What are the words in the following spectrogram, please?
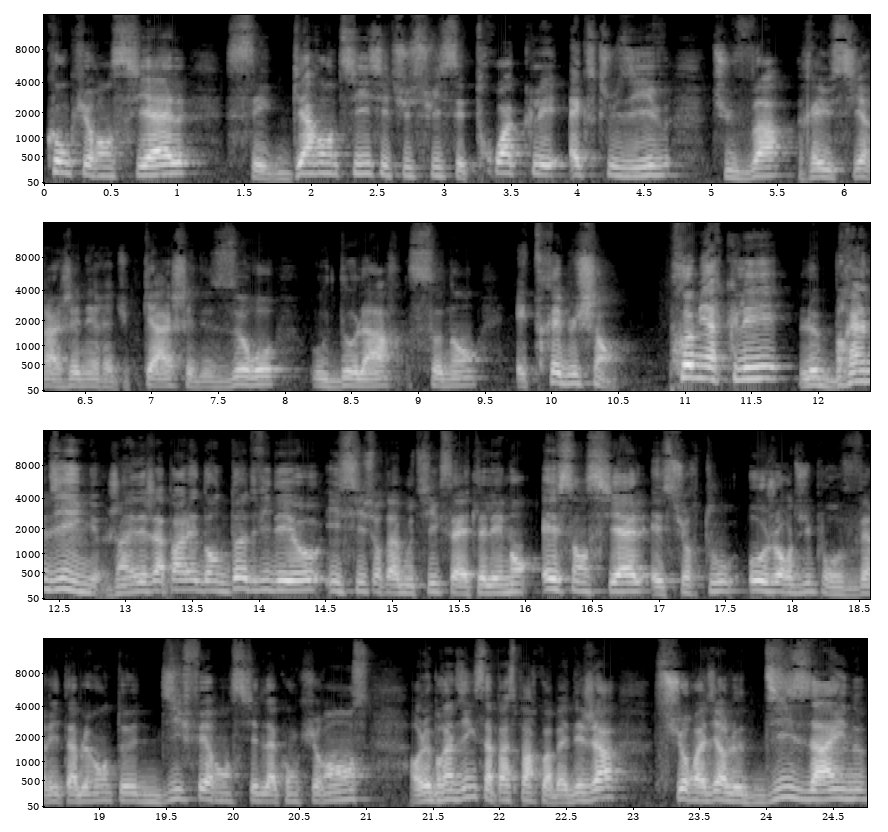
concurrentielles. C'est garanti, si tu suis ces trois clés exclusives, tu vas réussir à générer du cash et des euros ou dollars sonnants et trébuchants. Première clé, le branding. J'en ai déjà parlé dans d'autres vidéos ici sur ta boutique. Ça va être l'élément essentiel et surtout aujourd'hui pour véritablement te différencier de la concurrence. Alors le branding, ça passe par quoi? Bah, Déjà sur, on va dire, le design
